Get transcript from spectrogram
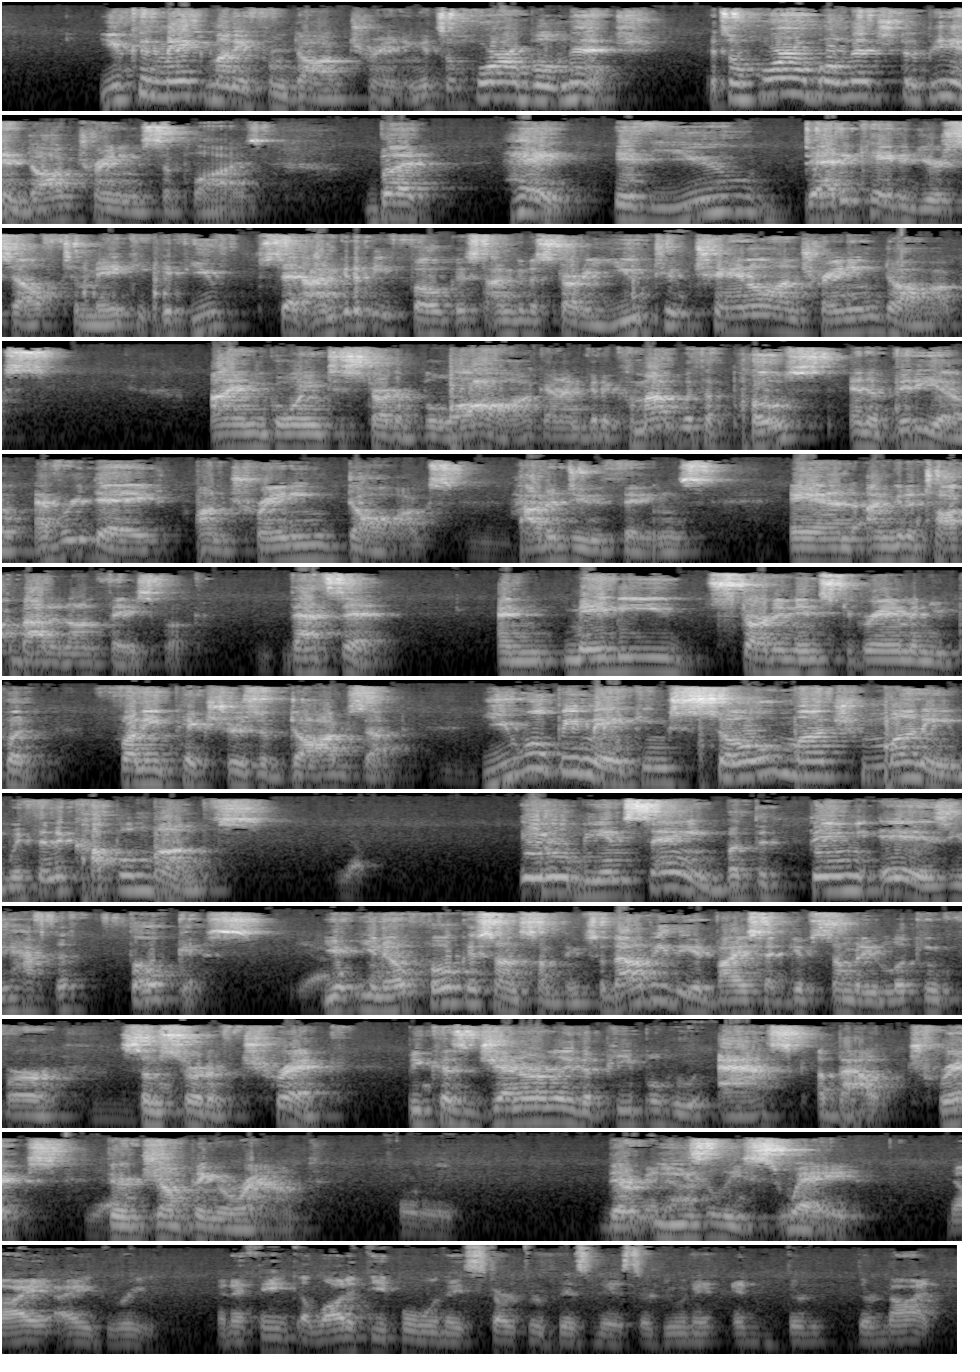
you can make money from dog training. It's a horrible niche. It's a horrible niche to be in, dog training supplies. But hey, if you dedicated yourself to making, if you said, I'm going to be focused, I'm going to start a YouTube channel on training dogs I'm going to start a blog and I'm going to come out with a post and a video every day on training dogs, how to do things, and I'm going to talk about it on Facebook. That's it. And maybe you start an Instagram and you put funny pictures of dogs up. You will be making so much money within a couple months. Yep. It'll be insane. But the thing is, you have to focus. You, you know, focus on something. So that'll be the advice I'd give somebody looking for some sort of trick because generally the people who ask about tricks, yeah. they're jumping around. Totally. They're easily swayed. No, I, I, agree. And I think a lot of people, when they start their business, they're doing it and they're, they're not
